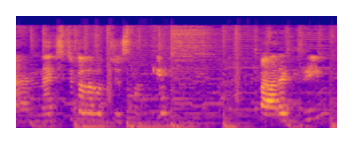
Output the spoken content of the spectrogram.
అండ్ నెక్స్ట్ కలర్ వచ్చేసి మనకి parrot green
